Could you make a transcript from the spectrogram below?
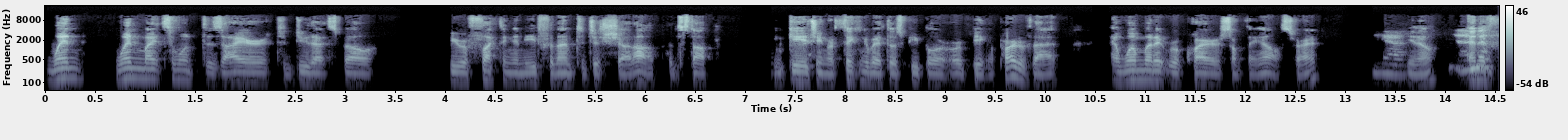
when when might someone desire to do that spell be reflecting a need for them to just shut up and stop engaging or thinking about those people or, or being a part of that? And when might it require something else, right? Yeah. You know? Yeah, And and if-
